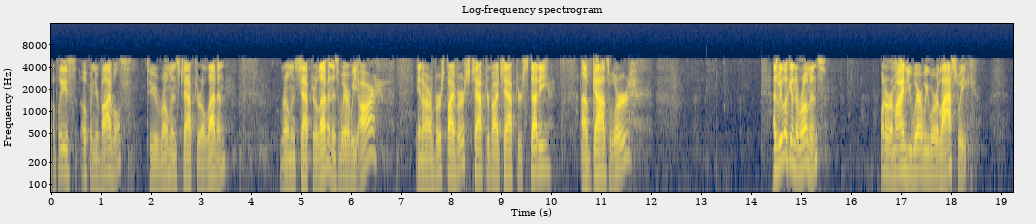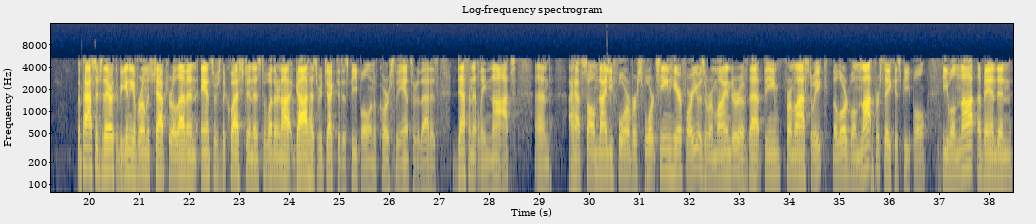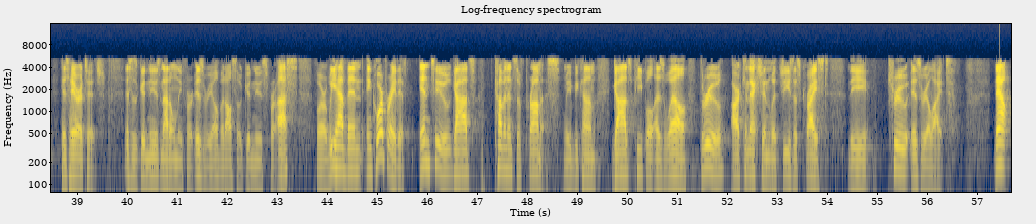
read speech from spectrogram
Well, please open your Bibles to Romans chapter 11. Romans chapter 11 is where we are in our verse by verse, chapter by chapter study of God's Word. As we look into Romans, I want to remind you where we were last week. The passage there at the beginning of Romans chapter 11 answers the question as to whether or not God has rejected his people. And of course, the answer to that is definitely not. And I have Psalm 94, verse 14 here for you as a reminder of that theme from last week. The Lord will not forsake his people, he will not abandon his heritage. This is good news not only for Israel, but also good news for us, for we have been incorporated into God's covenants of promise. We've become God's people as well through our connection with Jesus Christ, the true Israelite. Now,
